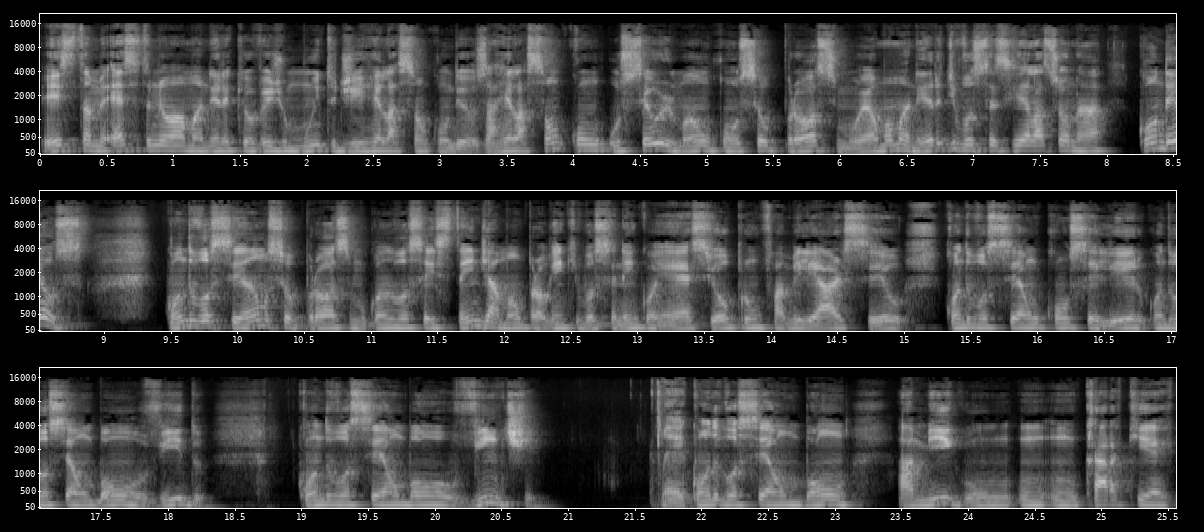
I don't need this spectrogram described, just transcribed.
Esse também, essa também é uma maneira que eu vejo muito de relação com Deus. A relação com o seu irmão, com o seu próximo, é uma maneira de você se relacionar com Deus. Quando você ama o seu próximo, quando você estende a mão para alguém que você nem conhece ou para um familiar seu, quando você é um conselheiro, quando você é um bom ouvido, quando você é um bom ouvinte, é, quando você é um bom amigo, um, um, um cara que é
